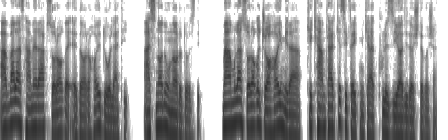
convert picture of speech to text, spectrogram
اول از همه رفت سراغ اداره های دولتی. اسناد اونا رو دزدید. معمولا سراغ جاهایی می‌رفت که کمتر کسی فکر می‌کرد پول زیادی داشته باشن.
